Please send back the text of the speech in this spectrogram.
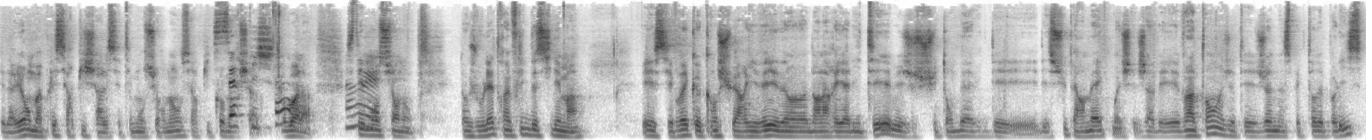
Et d'ailleurs on m'appelait Serpichal, c'était mon surnom, Serpico Marchal. Serpichal? Voilà, Ah c'était mon surnom. Donc je voulais être un flic de cinéma. Et c'est vrai que quand je suis arrivé dans, la réalité, je, suis tombé avec des, des super mecs. Moi, j'avais 20 ans, j'étais jeune inspecteur de police.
